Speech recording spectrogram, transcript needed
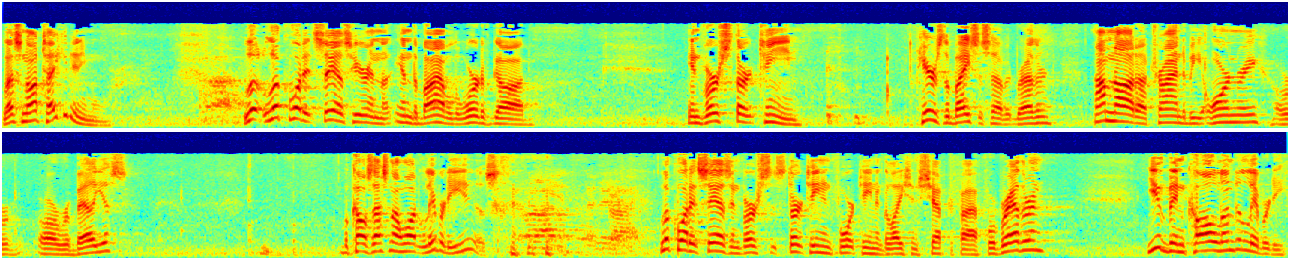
let's not take it anymore. Look, look what it says here in the in the Bible, the Word of God. In verse 13, here's the basis of it, brethren. I'm not uh, trying to be ornery or or rebellious, because that's not what liberty is. Look what it says in verses 13 and 14 of Galatians chapter 5. For brethren, you've been called unto liberty.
